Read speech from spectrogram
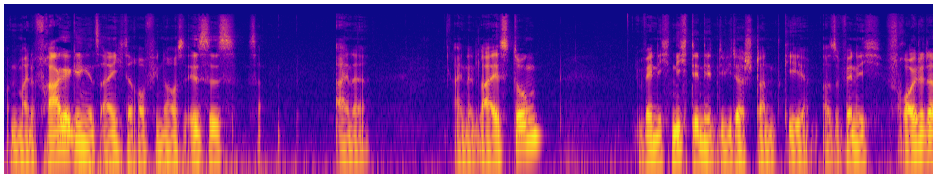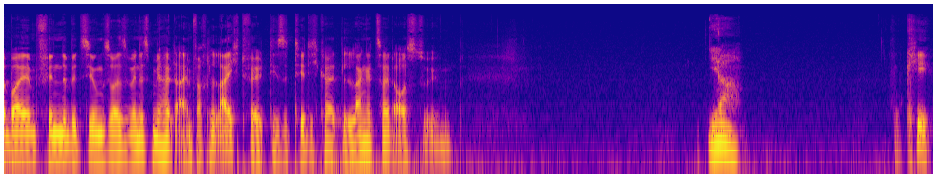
Und meine Frage ging jetzt eigentlich darauf hinaus, ist es eine, eine Leistung, wenn ich nicht in den Widerstand gehe. Also wenn ich Freude dabei empfinde, beziehungsweise wenn es mir halt einfach leicht fällt, diese Tätigkeit lange Zeit auszuüben. Ja. Okay.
